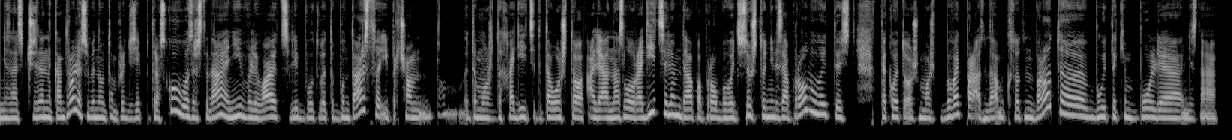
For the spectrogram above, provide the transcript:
не знаю, чрезмерный контроль, особенно там, про детей подросткового возраста, да, они выливаются либо вот в это бунтарство, и причем это может доходить до того, что а на зло родителям, да, попробовать все, что нельзя пробовать, то есть такое тоже может быть. Бывает по-разному, да, кто-то, наоборот, э, будет таким более, не знаю,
